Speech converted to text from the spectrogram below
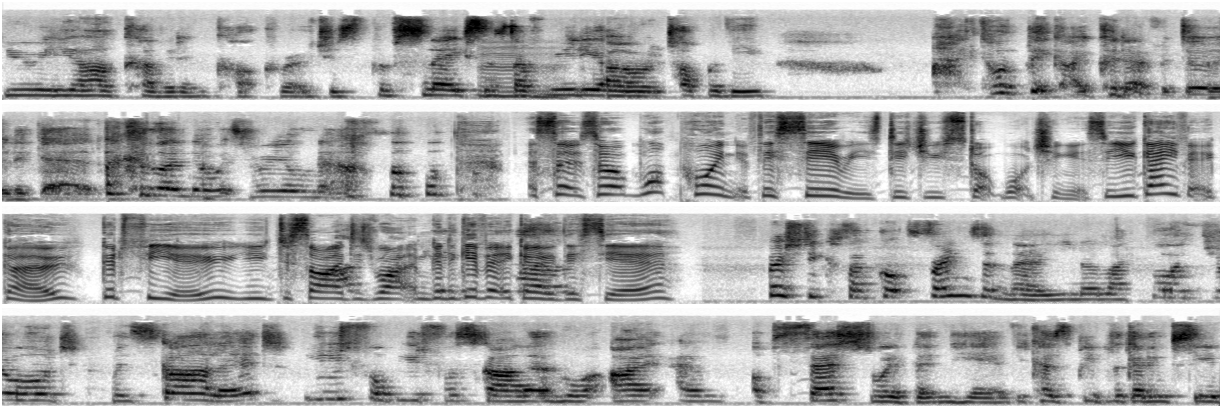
You really are covered in cockroaches. The snakes and mm. stuff really are on top of you. I don't think I could ever do it again because I know it's real now. so, so at what point of this series did you stop watching it? So you gave it a go. Good for you. You decided, right, I'm going to give it a go this year especially because I've got friends in there, you know, like Boy George and Scarlett, beautiful, beautiful Scarlett, who I am obsessed with in here because people are getting to see a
